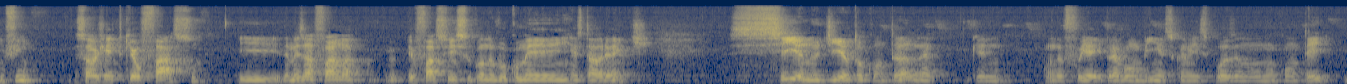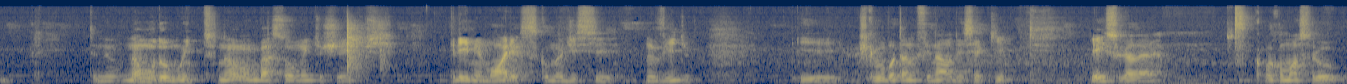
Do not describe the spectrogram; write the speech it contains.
enfim, é só o jeito que eu faço. E da mesma forma, eu faço isso quando eu vou comer em restaurante. Se no dia eu tô contando, né? Porque quando eu fui aí para Bombinhas com a minha esposa, eu não, não contei. Entendeu? Não mudou muito, não embaçou muito o shape. Criei memórias, como eu disse no vídeo. E acho que eu vou botar no final desse aqui. E é isso, galera. Daqui a pouco eu mostro o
